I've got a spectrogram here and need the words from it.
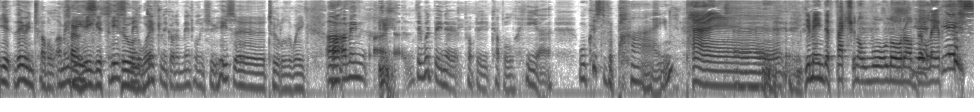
Yeah, they're in trouble. I mean, So he he's, gets he's tool of men- the week? definitely got a mental issue. He's a tool of the week. Uh, Well- I mean, uh, there would be a, probably a couple here. Well, Christopher Pyne. Pyne. you mean the factional warlord of Yeah, the left? Yes,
